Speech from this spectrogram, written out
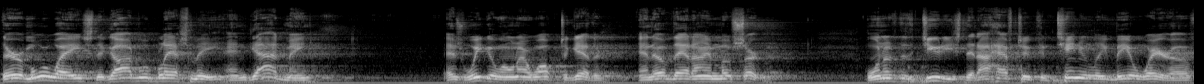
There are more ways that God will bless me and guide me as we go on our walk together, and of that I am most certain. One of the duties that I have to continually be aware of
